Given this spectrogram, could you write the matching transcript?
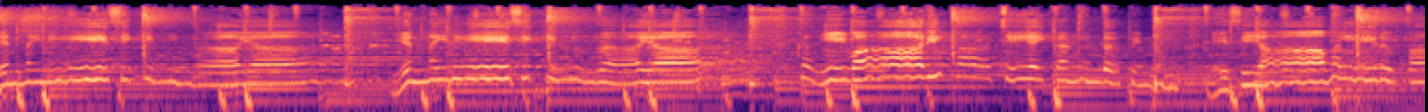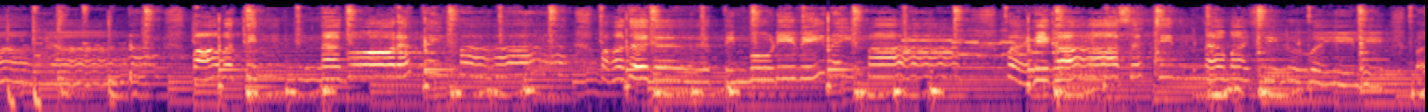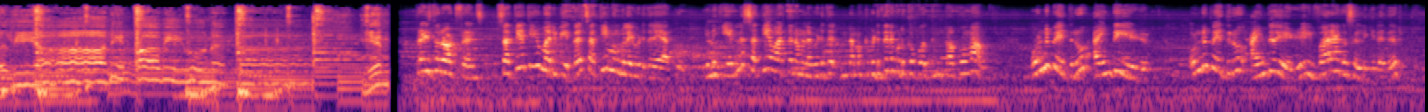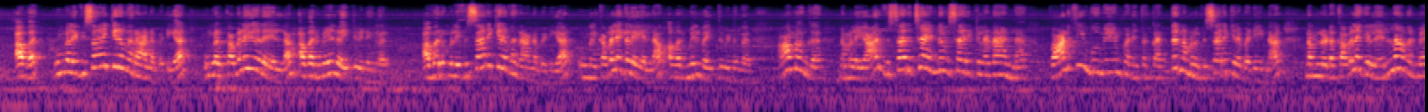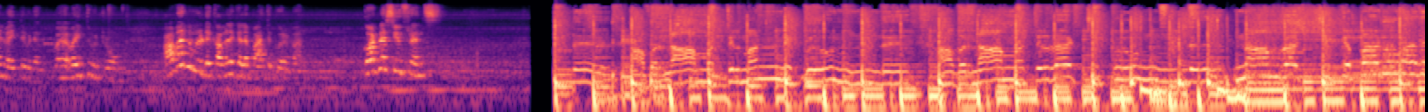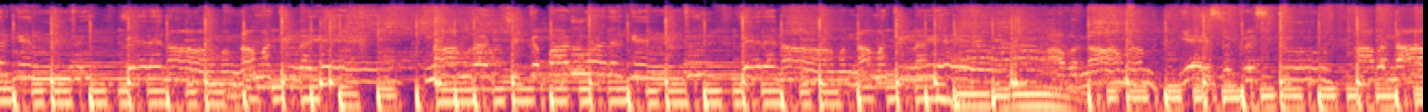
என்னை நேசிக்கின்றாயா? என்னை நேசிக்கின்றாயா? கல்வாரி காட்சியை கண்ட பின்னும் நேசியாமல் இருப்பாயா? பாவத்தின் நகோரத்தை பாதகத்தின் பரிகாச சின்னமாய் சிலுவையிலே பலியானின் பவி உனக்கா என் ஃப்ரெண்ட்ஸ் சத்தியத்தையும் அறிவீர்கள் சத்தியம் உங்களை விடுதலையாக்கும். இன்னைக்கு என்ன சத்திய வார்த்தை நம்மளை விடுதலை நமக்கு விடுதலை கொடுக்க போகுதுன்னு பார்ப்போமா? ஒன்று பேதுரு ஐந்து ஏழு. ஒன்று பேதுரு ஐந்து ஏழு இவ்வாறாக சொல்லுகிறது. அவர் உங்களை விசாரிக்கிறவரானபடியால் உங்கள் கவலைகளை எல்லாம் அவர் மேல் வைத்து விடுங்கள் அவர் உங்களை விசாரிக்கிறவரானபடியால் உங்கள் கவலைகளை எல்லாம் அவர் மேல் வைத்து விடுங்கள் ஆமாங்க நம்மளை யார் விசாரிச்சா என்ன விசாரிக்கலனா என்ன? வானத்தையும் பூமியையும் படைத்த கர்த்தர் நம்மளை விசாரிக்கிறபடியினால் நம்மளோட கவலைகள் எல்லாம் அவர் மேல் வைத்து விடு வ- வைத்து விட்டுருவோம் அவர் நம்மளுடைய கவலைகளை பார்த்துக் கொள்வார். காட் bless யூ ஃப்ரெண்ட்ஸ் அவர் நாமத்தில் மன்னிப்பு உண்டு. அவர் நாமத்தில் ரட்சிப்பு உண்டு. நாம் நமக்கில்லையே நாம் ரட்சிக்கப்படுவதற்கென்று வேறு நாமம் நமக்கில்லையே. அவர் நாமம் இயேசு கிறிஸ்து. அவர் நாமம்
